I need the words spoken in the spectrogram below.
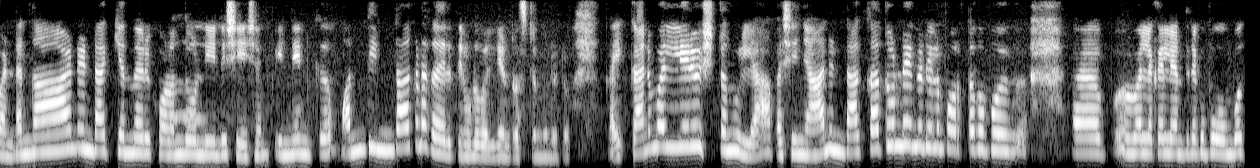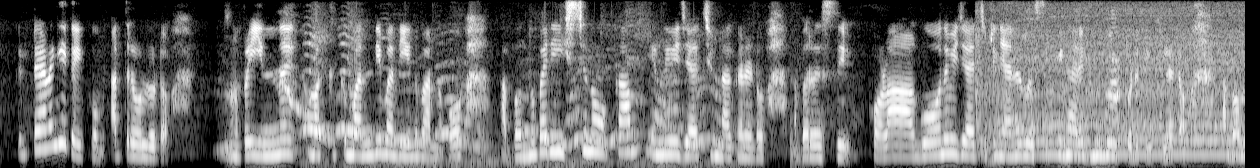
പണ്ടങ്ങാണ്ട് ഉണ്ടാക്കിയെന്ന ഒരു കുളം തോണ്ടിയതിന്റെ ശേഷം പിന്നെ എനിക്ക് മന്തി ഉണ്ടാക്കുന്ന കാര്യത്തിനോട് വലിയ ഇൻട്രസ്റ്റ് ഒന്നുമില്ല കേട്ടോ. കഴിക്കാനും വലിയൊരു ഇഷ്ടമൊന്നുമില്ല. പക്ഷേ ഞാൻ ഉണ്ടാക്കാത്തതുകൊണ്ട് എങ്ങോട്ടെങ്കിലും പുറത്തൊക്കെ പോയി വല്ല കല്യാണത്തിനൊക്കെ പോകുമ്പോൾ കിട്ടുകയാണെങ്കിൽ കഴിക്കും. അത്രേ ഉള്ളൂ കേട്ടോ അപ്പോൾ ഇന്ന് മക്കൾക്ക് മന്തി മതി എന്ന് പറഞ്ഞപ്പോൾ അപ്പോൾ ഒന്ന് പരീക്ഷിച്ച് നോക്കാം എന്ന് വിചാരിച്ചുണ്ടാക്കണം കേട്ടോ അപ്പോൾ റെസി കൊളാകുമോ എന്ന് വിചാരിച്ചിട്ട് ഞാൻ റെസിപ്പി കാര്യങ്ങളൊന്നും ഉൾപ്പെടുത്തിയിട്ടില്ല കേട്ടോ അപ്പം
